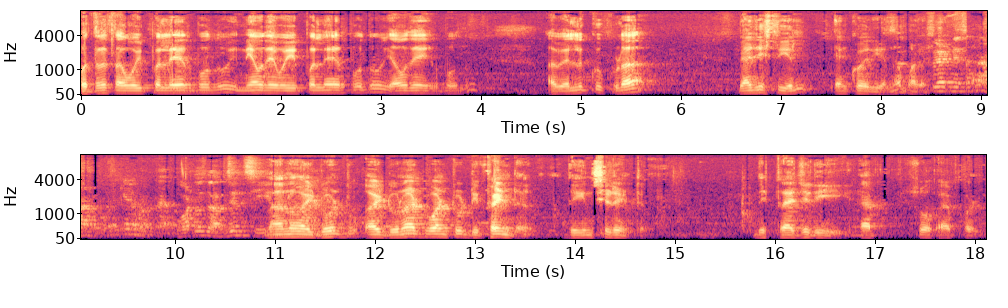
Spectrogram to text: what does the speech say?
ಭದ್ರತಾ ವೈಫಲ್ಯ ಇರ್ಬೋದು ಇನ್ಯಾವುದೇ ವೈಫಲ್ಯ ಇರ್ಬೋದು ಯಾವುದೇ ಇರ್ಬೋದು ಅವೆಲ್ಲಕ್ಕೂ ಕೂಡ magisterial ಎಂಕ್ವೈರಿಯನ್ನು ಮಾಡಿಸ್ತೀನಿ What was the urgency? ನಾನು I don't I do not want to defend the incident the tragedy so happened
